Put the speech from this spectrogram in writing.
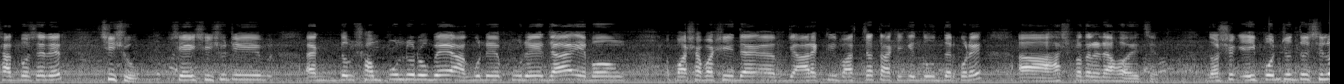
সাত বছরের শিশু। সেই শিশুটি একদম সম্পূর্ণরূপে আগুনে পুড়ে যায় এবং পাশাপাশি যে আরেকটি বাচ্চা তাকে কিন্তু উদ্ধার করে হাসপাতালে নেওয়া হয়েছে। দর্শক, এই পর্যন্ত ছিল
